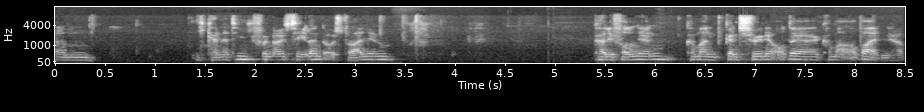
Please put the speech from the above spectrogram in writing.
ähm, ich kann natürlich von Neuseeland, Australien, Kalifornien, kann man ganz schöne Orte kann man arbeiten, ja.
